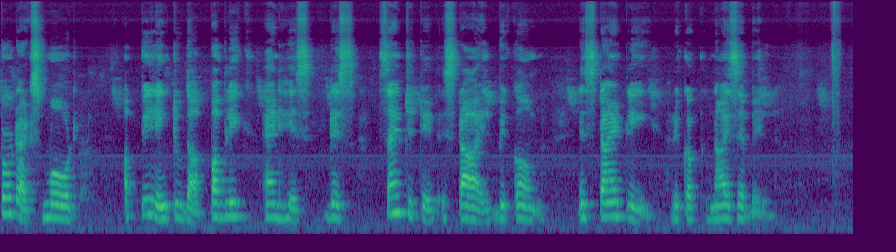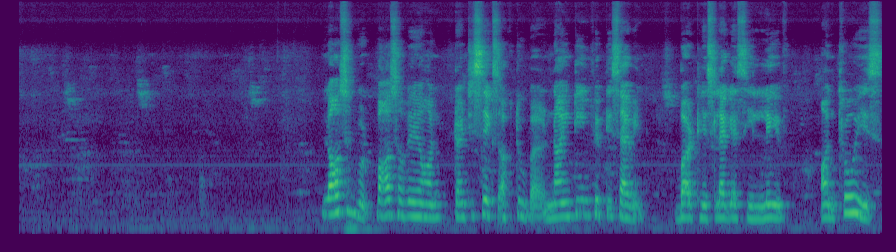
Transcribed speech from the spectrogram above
products more appealing to the public and his sensitive style become instantly recognizable. Lawson Wood pass away on 26 October 1957, but his legacy lived on through his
